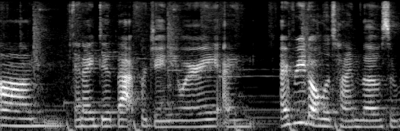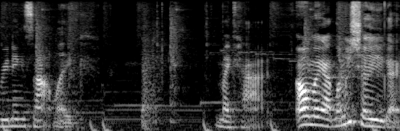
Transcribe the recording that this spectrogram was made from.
Um, and I did that for January. I, I read all the time though, so reading's not like my cat. Oh my God, let me show you guys.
